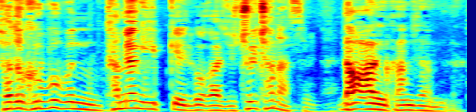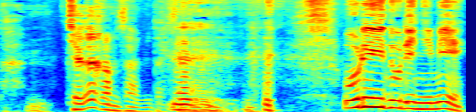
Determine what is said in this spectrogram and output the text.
저도 그 부분 감명 깊게 읽어가지고 줄쳐놨습니다. 아, 감사합니다. 제가 감사합니다. 네. 네. 우리 누리님이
